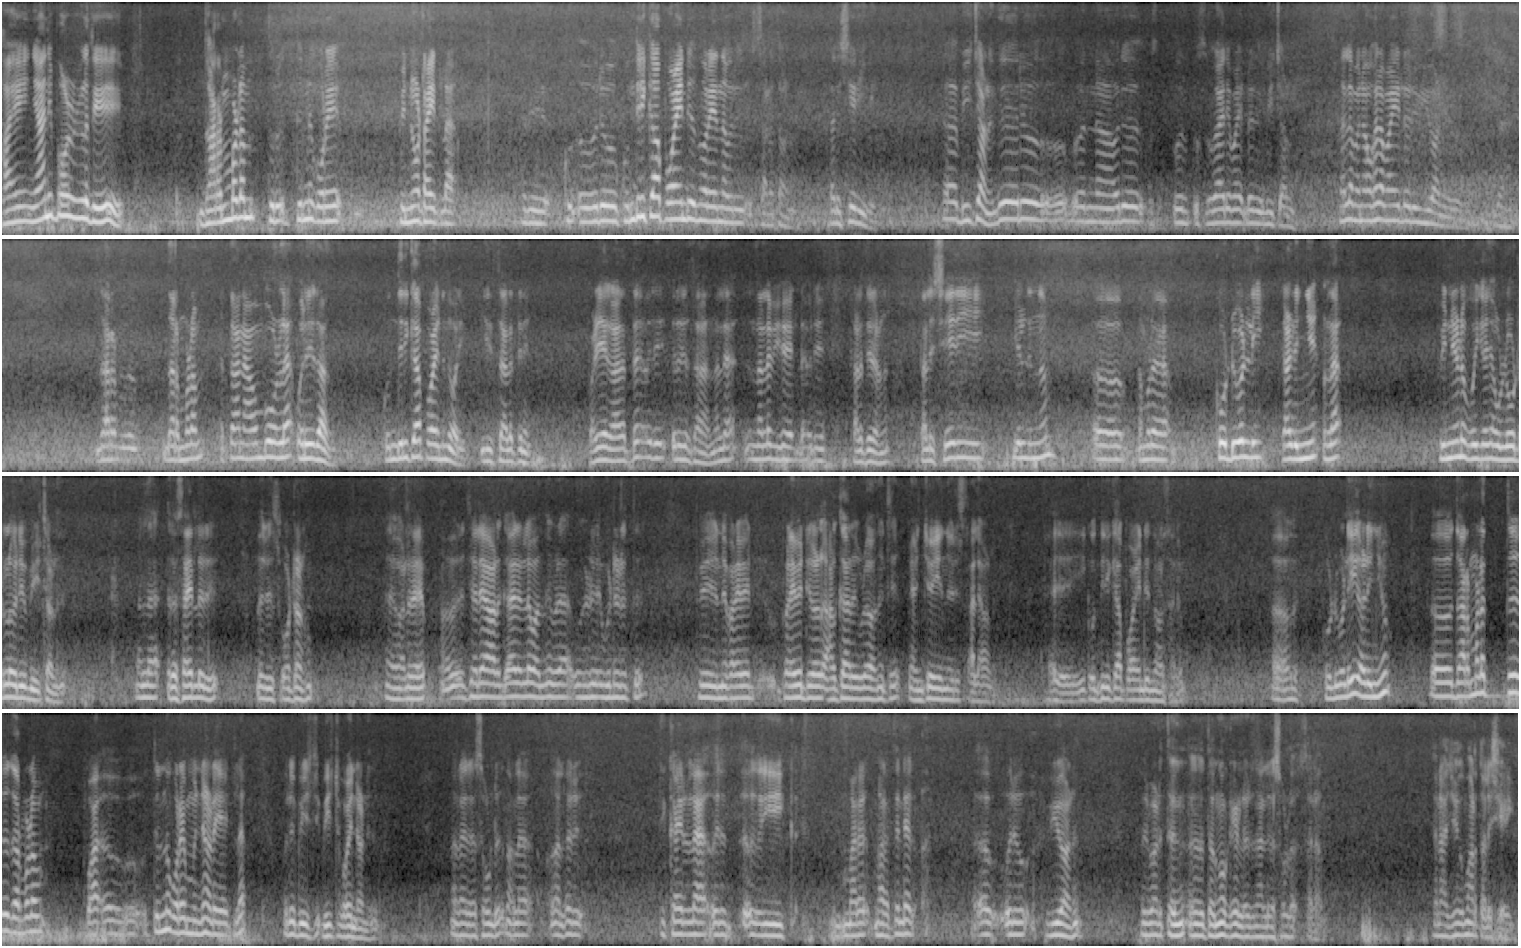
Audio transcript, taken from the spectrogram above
Hi ഞാനിപ്പോൾ ഉള്ളത് ധർമ്മടം തുരുത്തിന് കുറേ പിന്നോട്ടായിട്ടുള്ള ഒരു ഒരു കുന്തിരിക്ക പോയിന്റ് എന്ന് പറയുന്ന ഒരു സ്ഥലത്താണ് തലശ്ശേരിയിൽ ബീച്ചാണ്. ഇത് ഒരു പിന്നെ ഒരു സ്വകാര്യമായിട്ടുള്ളൊരു ബീച്ചാണ്. നല്ല മനോഹരമായിട്ടുള്ളൊരു വ്യൂ ആണ് ധർമ്മടം എത്താനാവുമ്പോൾ ഉള്ള ഒരു ഇതാണ്. കുന്തിരിക്ക പോയിന്റ് എന്ന് പറയും ഈ സ്ഥലത്തിന്. പഴയ കാലത്തെ ഒരു ഒരു സ്ഥലമാണ് നല്ല നല്ല വ്യൂ ആയിട്ടുള്ള ഒരു സ്ഥലത്തിലാണ് തലശ്ശേരിയിൽ നിന്നും നമ്മുടെ കൊടുവള്ളി കഴിഞ്ഞ് ഉള്ള പിന്നീട് പോയി കഴിഞ്ഞാൽ ഉള്ളോട്ടുള്ള ഒരു ബീച്ചാണ് നല്ല രസമായിട്ടുള്ളൊരു ഒരു സ്പോട്ടാണ്. വളരെ ചില ആൾക്കാരെല്ലാം വന്ന് ഇവിടെ വീട് വീടെടുത്ത് പിന്നെ പ്രൈവറ്റ് പ്രൈവറ്റുകൾ ആൾക്കാർ ഇവിടെ വന്നിട്ട് എൻജോയ് ചെയ്യുന്ന ഒരു സ്ഥലമാണ്. ഈ കുന്തിരിക്ക പോയിന്റ് എന്ന സ്ഥലം. കൊടുവള്ളി കഴിഞ്ഞു ധർമ്മടത്ത് ധർമ്മടം ത്തിൽ നിന്ന് കുറേ മുന്നടെയായിട്ടുള്ള ഒരു ബീച്ച് ബീച്ച് പോയിന്റാണിത് നല്ല രസമുണ്ട്. നല്ല നല്ലൊരു തിക്കായിട്ടുള്ള ഒരു ഈ മര മരത്തിന്റെ ഒരു വ്യൂ ആണ് ഒരുപാട് തെങ്ങ് തെങ്ങൊക്കെ ഉള്ള ഒരു നല്ല രസമുള്ള സ്ഥലമാണ്. ഞാൻ അജയകുമാർ തലശ്ശേരി.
